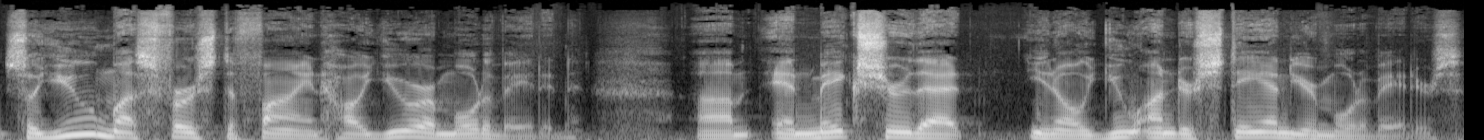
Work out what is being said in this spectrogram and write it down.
So you must first define how you are motivated um, and make sure that you know you understand your motivators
